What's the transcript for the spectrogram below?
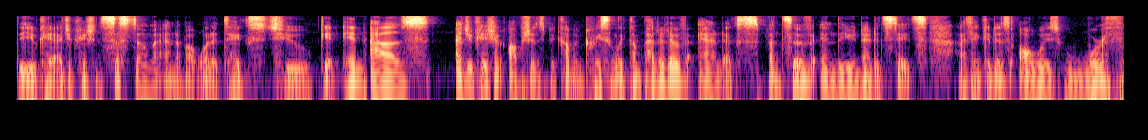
the UK education system and about what it takes to get in as education options become increasingly competitive and expensive in the United States, I think it is always worth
